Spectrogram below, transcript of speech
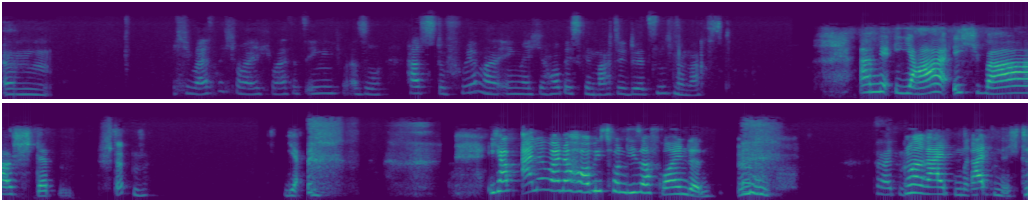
Ähm, ich weiß nicht, weil ich weiß jetzt irgendwie, also hast du früher mal irgendwelche Hobbys gemacht, die du jetzt nicht mehr machst? Ähm, ja, ich war Steppen. Steppen. Ja. Ich habe alle meine Hobbys von dieser Freundin. Reiten. Nur Reiten, Reiten nicht.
